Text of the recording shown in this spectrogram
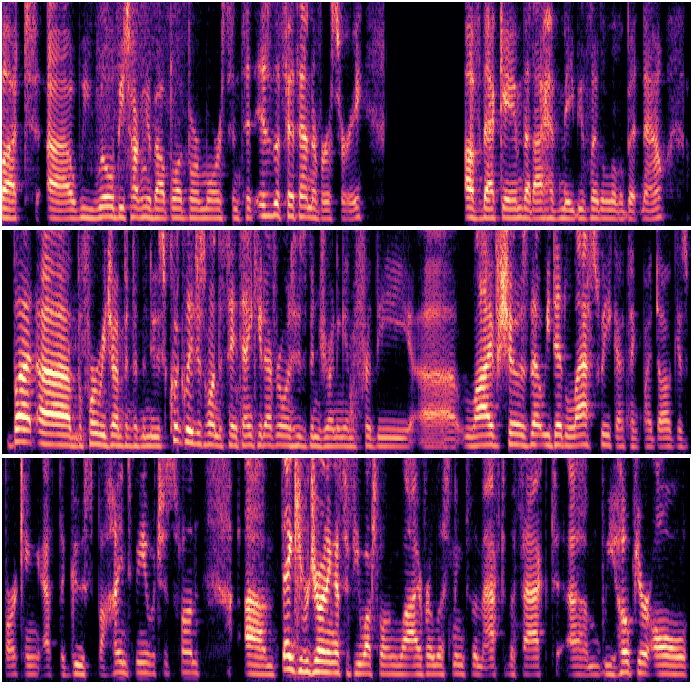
But uh, we will be talking about Bloodborne more since it is the fifth anniversary of that game that I have maybe played a little bit now. But uh, before we jump into the news, quickly just wanted to say thank you to everyone who's been joining in for the uh, live shows that we did last week. I think my dog is barking at the goose behind me, which is fun. Um, thank you for joining us if you watch along live or listening to them after the fact. Um, we hope you're all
